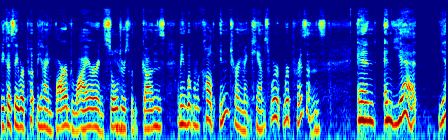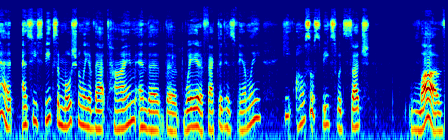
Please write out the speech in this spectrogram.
because they were put behind barbed wire and soldiers yeah. with guns. I mean, what were called internment camps were were prisons, and and yet Yet, as he speaks emotionally of that time and the, the way it affected his family, he also speaks with such love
